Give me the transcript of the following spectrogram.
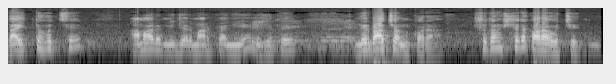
দায়িত্ব হচ্ছে আমার নিজের মার্কা নিয়ে নিজেকে নির্বাচন করা। সুতরাং সেটা করা উচিত।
